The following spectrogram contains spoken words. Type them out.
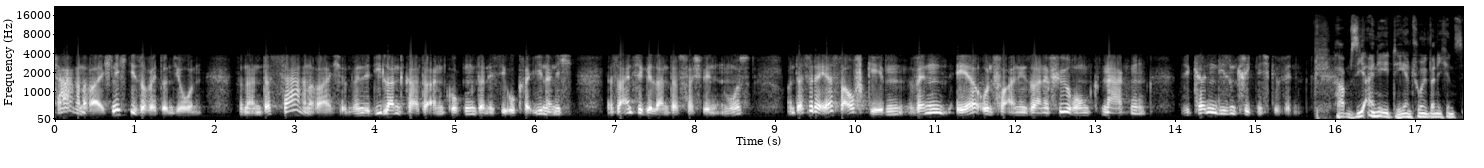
Zarenreich, nicht die Sowjetunion, sondern das Zarenreich. Und wenn Sie die Landkarte angucken, dann ist die Ukraine nicht das einzige Land, das verschwinden muss. Und das wird er erst aufgeben, wenn er und vor allem seine Führung merken, Sie können diesen Krieg nicht gewinnen. Haben Sie eine Idee, Entschuldigung, wenn ich ins,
